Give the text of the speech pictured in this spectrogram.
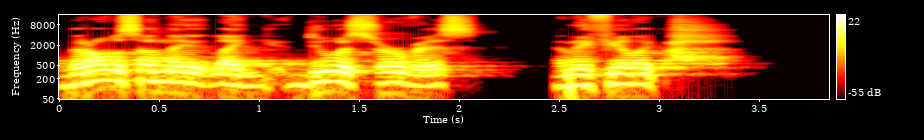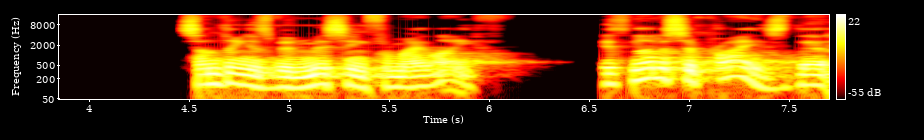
And then all of a sudden they like do a service and they feel like, oh, something has been missing from my life. It's not a surprise that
